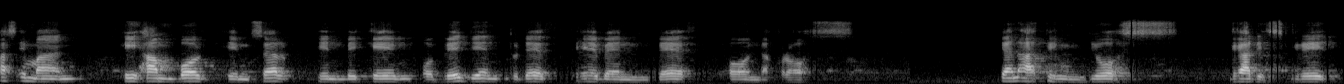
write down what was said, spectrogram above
as a man, he humbled himself and became obedient to death, even death on the cross. Yan ating Diyos. God is great.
